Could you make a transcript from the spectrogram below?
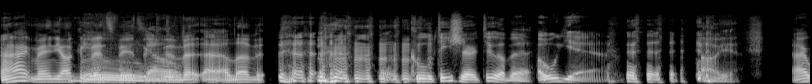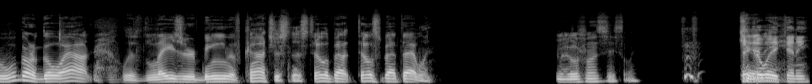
All right, man. Y'all convinced me. It's a Doom good, but I I love it. cool T-shirt too. I bet. Oh yeah. oh yeah. All right, well, we're going to go out with Laser Beam of Consciousness. Tell about tell us about that one. Anybody else want to say something? Take it away, Kenny.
